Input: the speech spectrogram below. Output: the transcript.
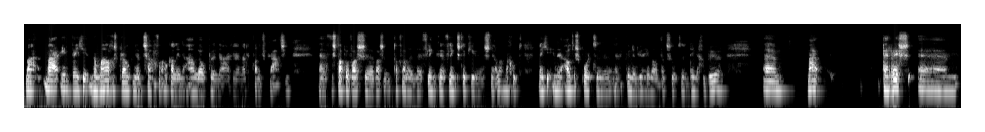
Maar, maar in, weet je, normaal gesproken, dat zagen we ook al in de aanloop naar, naar de kwalificatie. Verstappen was, uh, was toch wel een uh, flink, flink stukje sneller. Maar goed, weet je, in de autosport kunnen nu eenmaal dat soort dingen gebeuren. Um, maar Perez, um,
